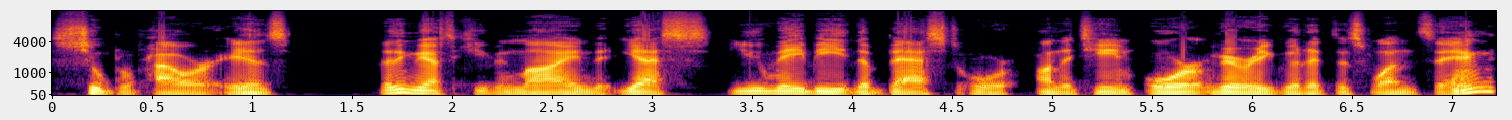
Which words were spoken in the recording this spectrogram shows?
superpower is. I think we have to keep in mind that yes, you may be the best or on the team or very good at this one thing,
